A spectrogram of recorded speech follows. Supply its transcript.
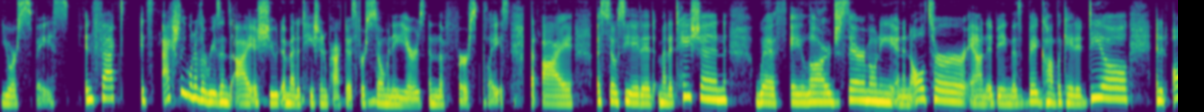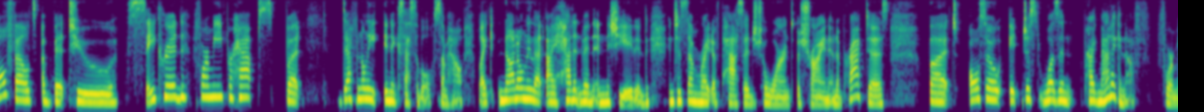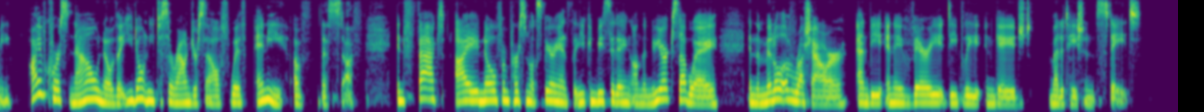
your space. In fact, it's actually one of the reasons I eschewed a meditation practice for so many years in the first place. That I associated meditation with a large ceremony and an altar and it being this big, complicated deal. And it all felt a bit too sacred for me, perhaps, but definitely inaccessible somehow. Like, not only that I hadn't been initiated into some rite of passage to warrant a shrine and a practice, but also it just wasn't pragmatic enough for me. I, of course, now know that you don't need to surround yourself with any of this stuff. In fact, I know from personal experience that you can be sitting on the New York subway in the middle of rush hour and be in a very deeply engaged meditation state.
